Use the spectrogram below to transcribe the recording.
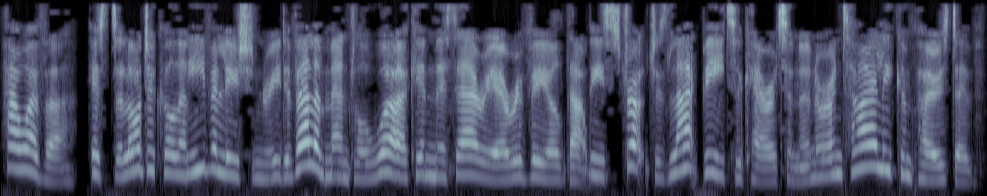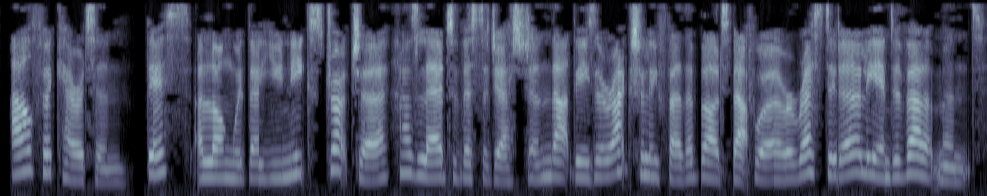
However, histological and evolutionary developmental work in this area revealed that these structures lack beta-keratin and are entirely composed of alpha-keratin. This, along with their unique structure, has led to the suggestion that these are actually feather buds that were arrested early in development.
